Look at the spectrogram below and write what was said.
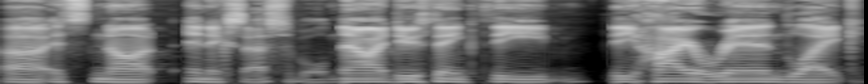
uh, it's not inaccessible. Now, I do think the the higher end, like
